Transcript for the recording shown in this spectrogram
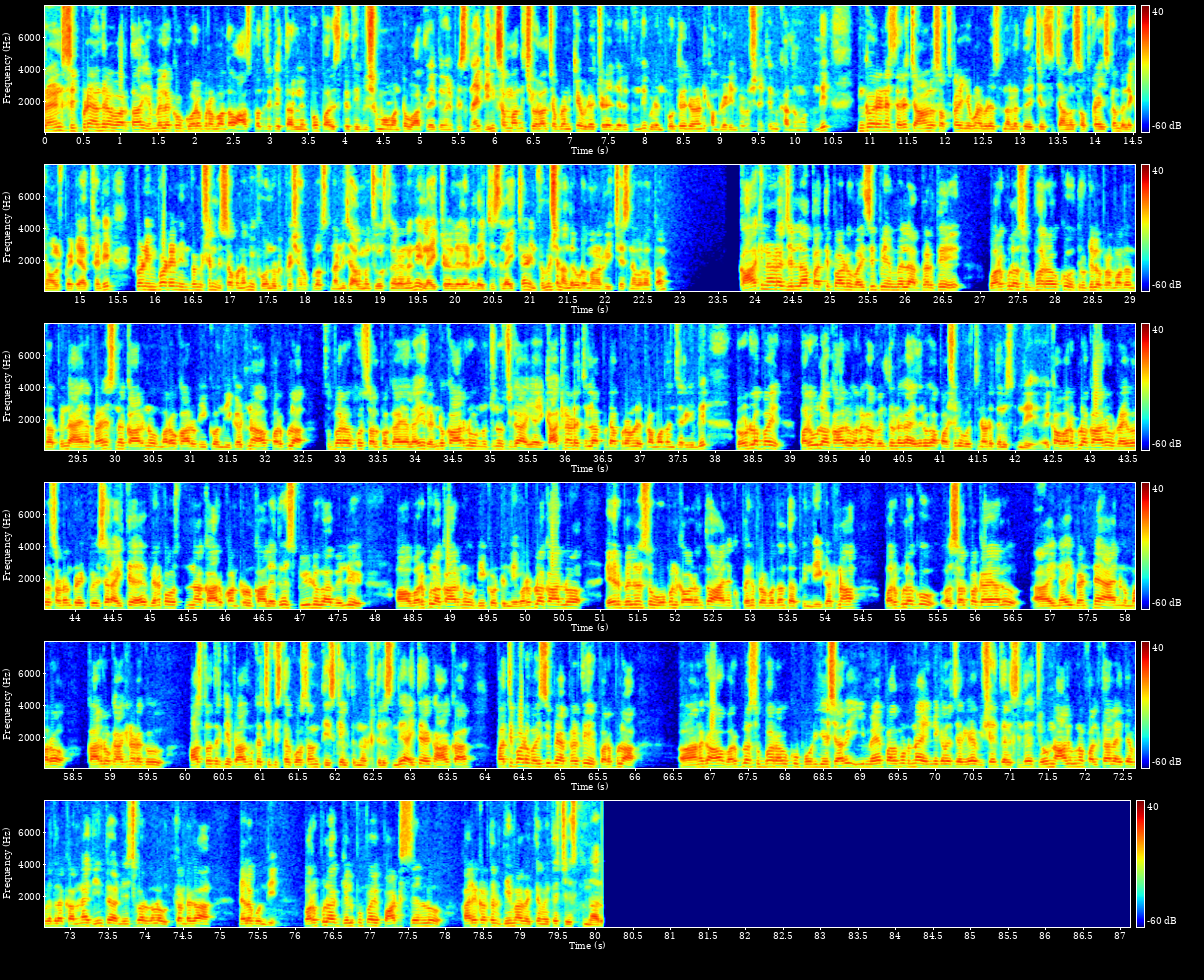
Friends ఇప్పుడే అందిన వార్త ఎమ్మెల్యేకు ఘోర ప్రమాదం ఆసుపత్రికి తరలింపు పరిస్థితి విషమం అంటూ వార్తలు అయితే వినిపిస్తున్నాయి. దీనికి సంబంధించి వివరాలు చెప్పడానికే వీడియో చేయడం జరుగుతుంది. వీడియోని పూర్తిగా చూడండి. కంప్లీట్ ఇన్ఫర్మేషన్ అయితే మీకు అర్థమవుతుంది. ఇంకెవరైనా సరే ఛానల్ సబ్స్క్రైబ్ చేయకుండా వీడియోస్ ఉన్నట్లయితే దయచేసి ఛానల్ సబ్స్క్రైబ్ చేసుకొని బెల్లైకన్ ఆల్స్ పెట్టి యాప్ చేయండి. ఇటువంటి ఇంపార్టెంట్ ఇన్ఫర్మేషన్ మిస్ అవ్వకుండా మీ ఫోన్ నోటిఫికేషన్ రూపంలో వస్తుందండి. చాలా మంది చూస్తున్నారని లైక్ చేయడం లేదండి. దయచేసి లైక్ చేయండి. ఇన్ఫర్మేషన్ అందరూ కూడా మనం రీచ్ చేసిన తర్వాత కాకినాడ జిల్లా పత్తిపాడు వైసీపీ ఎమ్మెల్యే అభ్యర్థి వరపుల సుబ్బారావుకు త్రుటిలో ప్రమాదం తప్పింది. ఆయన ప్రయాణిస్తున్న కారును మరో కారు ఢీకొంది. ఈ ఘటన పరుపుల సుబ్బారావుకు స్వల్ప గాయాలయ్యి రెండు కార్లు నుజ్జునుజ్జుగా అయ్యాయి. కాకినాడ జిల్లా పిఠాపురంలో ఈ ప్రమాదం జరిగింది. రోడ్లపై పరువుల కారు అనగా వెళ్తుండగా ఎదురుగా పశువులు వచ్చినట్టు తెలుస్తుంది. ఇక వరపుల కారు డ్రైవర్ సడన్ బ్రేక్ వేశారు. అయితే వెనక వస్తున్న కారు కంట్రోల్ కాలేదు. స్పీడుగా వెళ్ళి ఆ వరపుల కారును ఢీకొట్టింది. వరపుల కారులో ఎయిర్ బెలూన్స్ ఓపెన్ కావడంతో ఆయనకు పెను ప్రమాదం తప్పింది. ఈ ఘటన పరుపులకు స్వల్ప గాయాలు అయినాయి. వెంటనే ఆయనను మరో కారులో కాకినాడకు ఆసుపత్రికి ప్రాథమిక చికిత్స కోసం తీసుకెళ్తున్నట్లు తెలిసింది. అయితే కాక పత్తిపాడు వైసీపీ అభ్యర్థి పరుపుల అనగా వరుపుల సుబ్బారావుకు పోటీ చేశారు. ఈ మే పదమూడున ఎన్నికలు జరిగే విషయం తెలిసిందే. జూన్ నాలుగున ఫలితాలు అయితే విడుదల కానున్నాయి. దీంతో నియోజకవర్గంలో ఉత్కంఠగా నెలకొంది. వరుపుల గెలుపుపై పార్టీ శ్రేణులు కార్యకర్తలు ధీమా వ్యక్తం అయితే చేస్తున్నారు.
